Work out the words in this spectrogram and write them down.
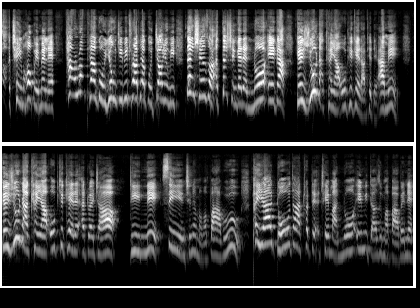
တော်အချိန်မဟုတ်ပေမဲ့လည်းထာဝရဖျားကိုယုံကြည်ပြီးထာဝရဖျားကိုကြောက်ရွံ့ပြီးတန်ရှင်းစွာအသက်ရှင်ခဲ့တဲ့နော်အေကဂယုဏခံရအိုးဖြစ်ခဲ့တာဖြစ်တယ်အာမင်ဂယုဏခံရအိုးဖြစ်ခဲ့တဲ့အတွက်ကြောင့် ဒီနေ့စင်ရင်ချင်းနဲ့မှမပါဘူးဖယားဒေါသထွက်တဲ့အထဲမှာနောအိမိသားစုမှာပါပဲနဲ့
